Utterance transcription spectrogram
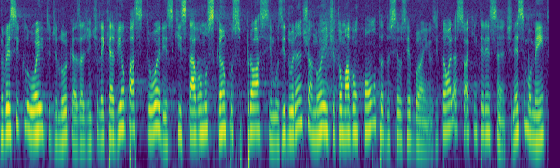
No versículo 8 de Lucas, a gente lê que haviam pastores que estavam nos campos próximos e durante a noite tomavam conta dos seus rebanhos. Então, olha só que interessante. Nesse momento,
